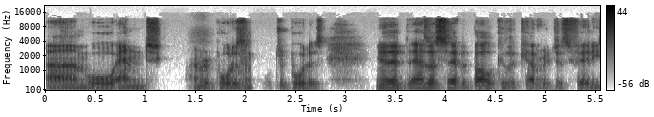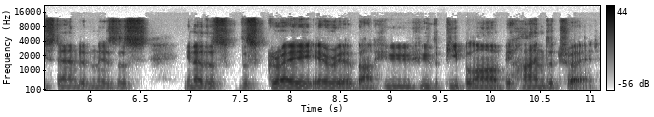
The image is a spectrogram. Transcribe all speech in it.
um, or and crime reporters and court reporters. You know, as I said, the bulk of the coverage is fairly standard, and there's this, you know, this this grey area about who who the people are behind the trade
